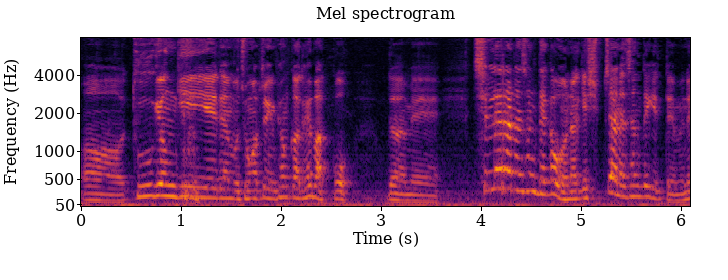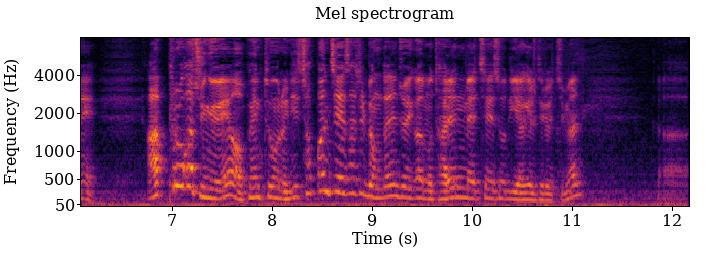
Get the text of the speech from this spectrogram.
뭐두 경기에 대한 뭐 종합적인 평가도 해봤고 그다음에 칠레라는 상대가 워낙에 쉽지 않은 상대이기 때문에 앞으로가 중요해요. 벤투호는 이제 첫 번째 사실 명단은 저희가 뭐 다른 매체에서도 이야기를 드렸지만 아,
